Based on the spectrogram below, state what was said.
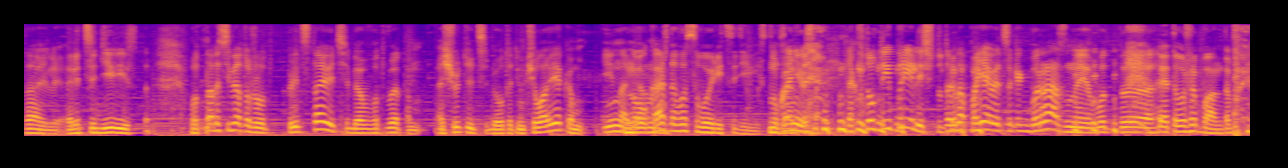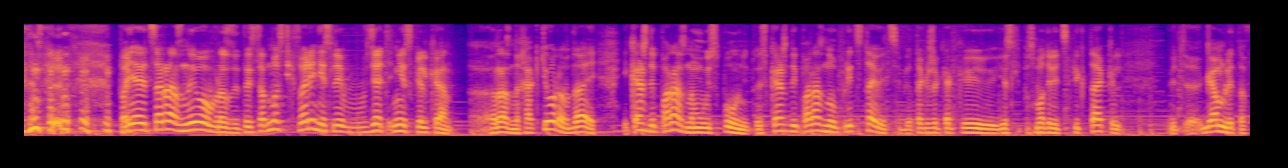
да, или рецидивиста. Вот надо себя тоже вот представить себя вот в этом, ощутить себя вот этим человеком и, наверное... Но у каждого свой рецидивист. Ну, конечно. Так в том-то и прелесть, что тогда появятся как бы разные вот... э, Это уже банда. появятся разные образы. То есть одно стихотворение, если взять несколько э, разных актеров, да, и, каждый по-разному исполнит, то есть каждый по-разному представит себе, так же, как и если посмотреть спектакль, ведь э, Гамлетов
